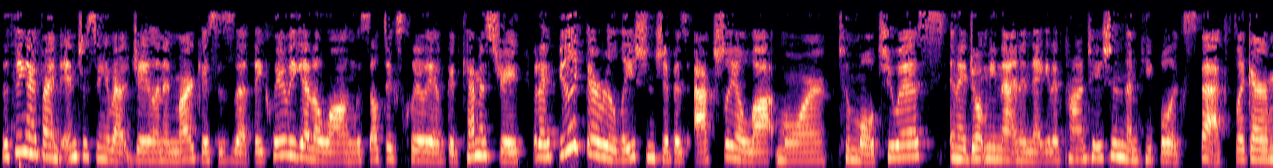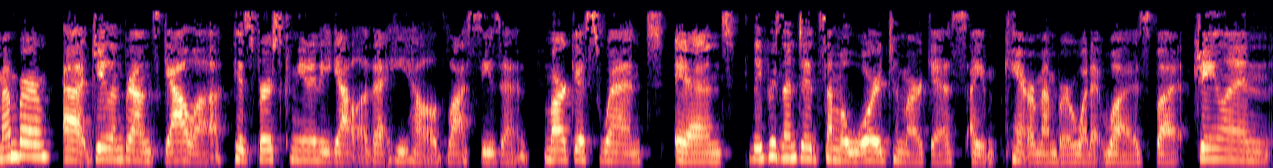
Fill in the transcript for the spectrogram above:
The thing I find interesting about Jaylen and Marcus is that they clearly get along. The Celtics clearly have good chemistry, but I feel like their relationship is actually a lot more tumultuous. And I don't mean that in a negative connotation than people expect. Like I remember at Jaylen Brown's gala, his first community gala that he held last season, Marcus went and they presented some award to Marcus. I can't remember what it was, but Jaylen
